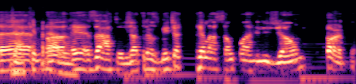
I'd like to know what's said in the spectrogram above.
É, já quebrado. É, exato, ele já transmite a relação com a religião torta.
